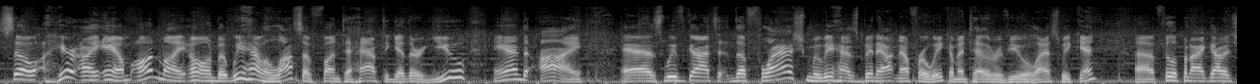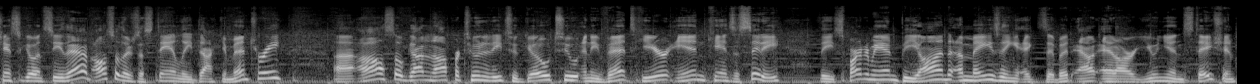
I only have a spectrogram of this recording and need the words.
So here I am on my own, but we have lots of fun to have together, you and I as we've got the Flash movie has been out now for a week. I meant to have the review last weekend. Uh, Philip and I got a chance to go and see that. Also, there's a Stan Lee documentary. Uh, I also got an opportunity to go to an event here in Kansas City, the Spider Man Beyond Amazing exhibit out at our Union Station.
